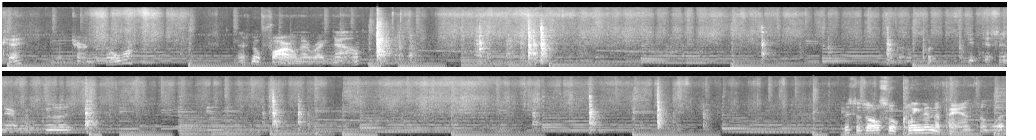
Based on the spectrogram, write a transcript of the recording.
Okay, turn this over. There's no fire on there right now. in there real good. This is also cleaning the pan somewhat.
